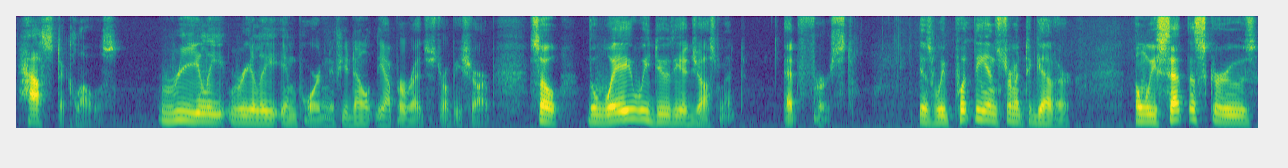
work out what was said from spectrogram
has to close. Really, really important. If you don't, the upper register will be sharp. So the way we do the adjustment at first is we put the instrument together and we set the screws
